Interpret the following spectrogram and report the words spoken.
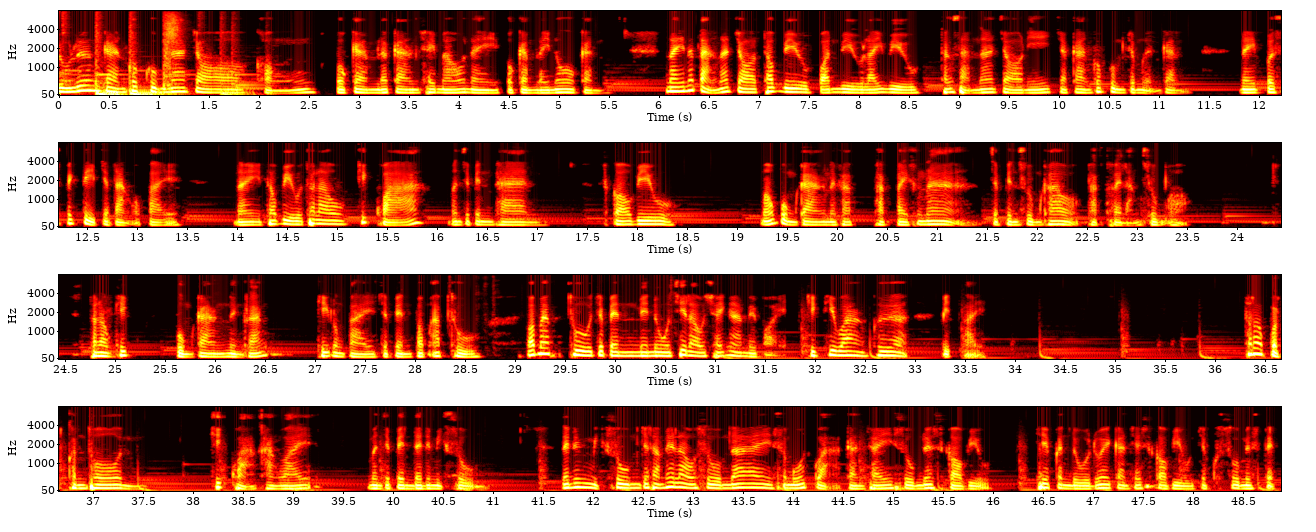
ดูเรื่องการควบคุมหน้าจอของโปรแกรมและการใช้เมาส์ในโปรแกรม Rhino กัน ในหน้าต่างหน้าจอ Top View, Front View, Light View ทั้ง 3 หน้าจอนี้จากการควบคุมจะเหมือนกัน ใน Perspective จะต่างออกไป ใน Top View ถ้าเราคลิกขวา มันจะเป็นแพน Scroll View เมาส์ปุ่มกลางนะครับผลักไปข้างหน้าจะเป็นซูมเข้าผลักถอยหลังซูมออก ถ้าเราคลิกปุ่มกลางหนึ่งครั้ง คลิกลงไปจะเป็น Pop Up Tool Pop Up Tool จะเป็นเมนูที่เราใช้งานบ่อยๆ คลิกที่ว่างเพื่อปิดไป ถ้าเรากด Ctrl คลิกขวาค้างไว้ มันจะเป็น Dynamic Zoom Dynamic Zoom จะทำให้เราซูมได้สมูทกว่าการใช้ซูมด้วย Scroll View เทียบกันดูด้วยการใช้ Scroll View จะซูมเป็นสเต็ป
